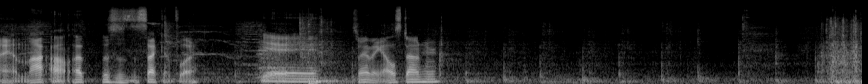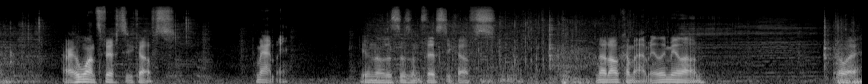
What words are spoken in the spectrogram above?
I am not. Oh, that, this is the second floor. Yay. Is there anything else down here? Alright, who wants 50 cuffs? Come at me. Even though this isn't fisticuffs. No, don't come at me. Leave me alone. Go away.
